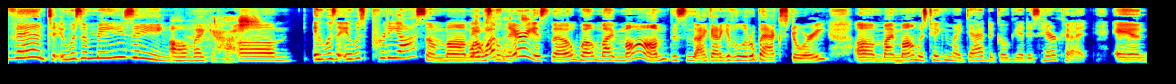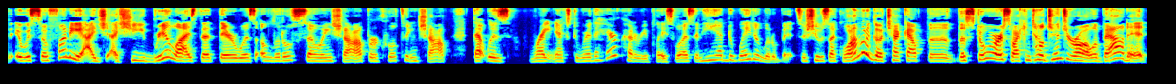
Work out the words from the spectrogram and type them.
event. It was amazing. Oh my gosh. Um, It was it was pretty awesome. Um, What it was, was it? hilarious though. Well, my mom, this is I got to give a little backstory. Um, my mom was taking my dad to go get his haircut, and it was so funny. I, I she realized that there was a little sewing shop or quilting shop that was right next to where the hair cuttery place was, and he had to wait a little bit. So she was like, "Well, I'm going to go check out the the store so I can tell Ginger all about it."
